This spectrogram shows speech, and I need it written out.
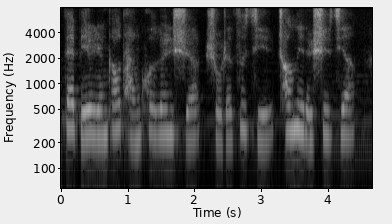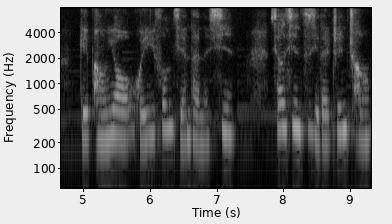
在别人高谈阔论时，守着自己窗内的世界。给朋友回一封简短的信，相信自己的真诚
